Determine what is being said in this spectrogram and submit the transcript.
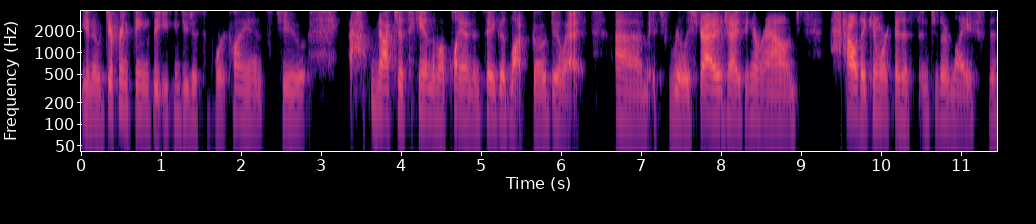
you know, different things that you can do to support clients to not just hand them a plan and say, good luck, go do it. Um, it's really strategizing around how they can work this into their life, the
